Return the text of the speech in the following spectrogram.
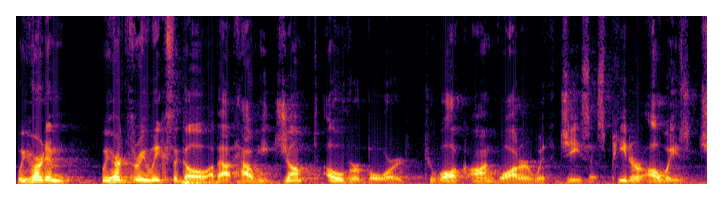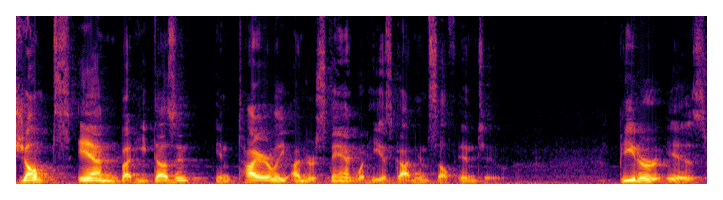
We heard him we heard 3 weeks ago about how he jumped overboard to walk on water with Jesus. Peter always jumps in, but he doesn't entirely understand what he has gotten himself into. Peter is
